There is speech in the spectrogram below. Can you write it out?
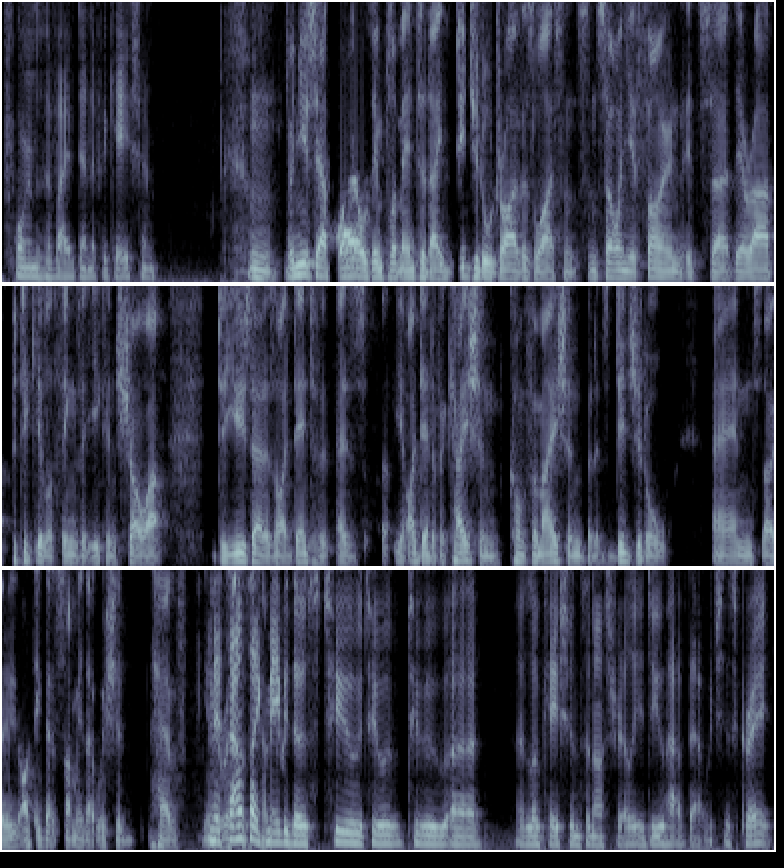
forms of identification. Mm. New South Wales implemented a digital driver's license, and so on your phone, it's uh, there are particular things that you can show up to use that as identif- as uh, you know, identification confirmation, but it's digital, and so I think that's something that we should have. and know, it sounds like maybe those two two two uh, uh, locations in Australia do have that, which is great.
